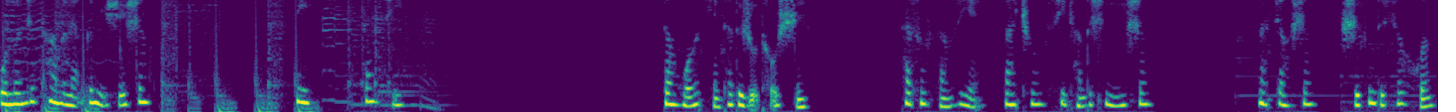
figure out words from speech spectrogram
我轮着操了两个女学生。第三集，当我舔她的乳头时，她从嗓子眼发出细长的呻吟声，那叫声十分的销魂。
